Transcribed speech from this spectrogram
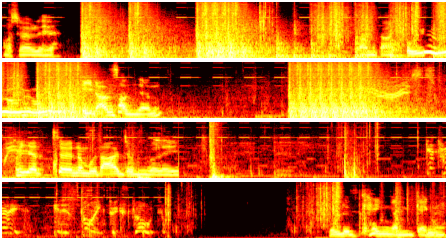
我上嚟啊！尷尬，氣彈神人，佢一張都冇打中過你。佢 Lip King 咁勁，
